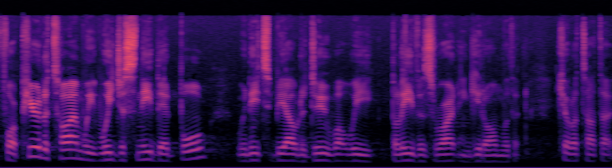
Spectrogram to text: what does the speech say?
for a period of time, we, we just need that ball. We need to be able to do what we believe is right and get on with it. Kia ora tātou.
